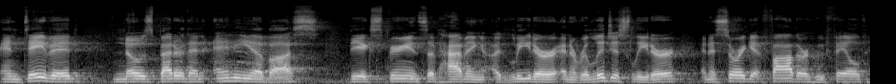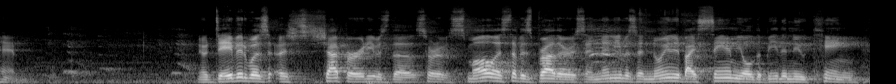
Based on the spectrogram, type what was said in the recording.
and David knows better than any of us the experience of having a leader and a religious leader and a surrogate father who failed him. You know, David was a shepherd. He was the sort of smallest of his brothers, and then he was anointed by Samuel to be the new king.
